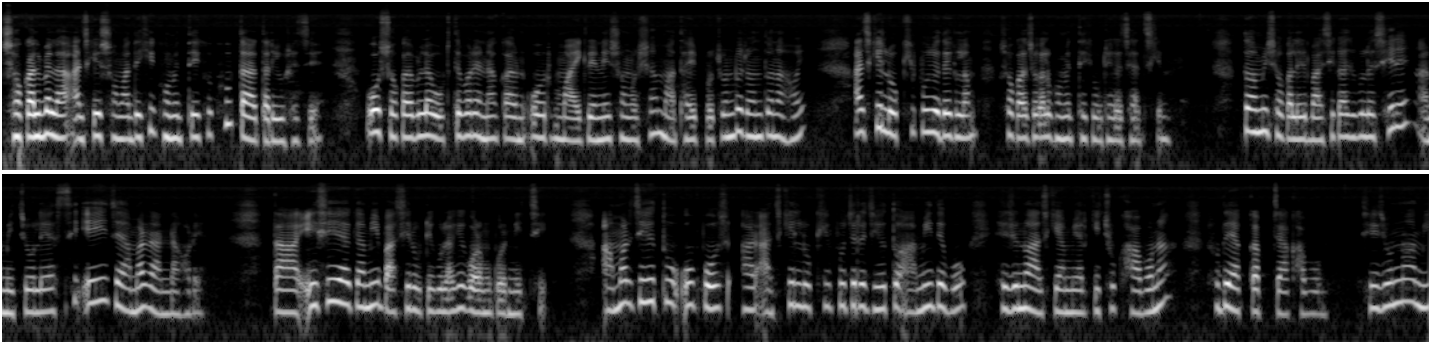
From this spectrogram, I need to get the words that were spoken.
সকালবেলা আজকে সময় দেখি ঘুমের থেকে খুব তাড়াতাড়ি উঠেছে। ও সকালবেলা উঠতে পারে না কারণ ওর মাইগ্রেনের সমস্যা, মাথায় প্রচণ্ড যন্ত্রণা হয়। আজকে লক্ষ্মী পুজো দেখলাম, সকাল সকাল ঘুমের থেকে উঠে গেছে আজকে। তো আমি সকালের বাসি কাজগুলো সেরে আমি চলে আসছি এই যে আমার রান্নাঘরে। তা এসে আগে আমি বাসি রুটিগুলোকে গরম করে নিচ্ছি। আমার যেহেতু উপোস আর আজকের লক্ষ্মী পুজোটা যেহেতু আমি দেবো, সেজন্য আজকে আমি আর কিছু খাব না, শুধু এক কাপ চা খাব। সেই জন্য আমি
